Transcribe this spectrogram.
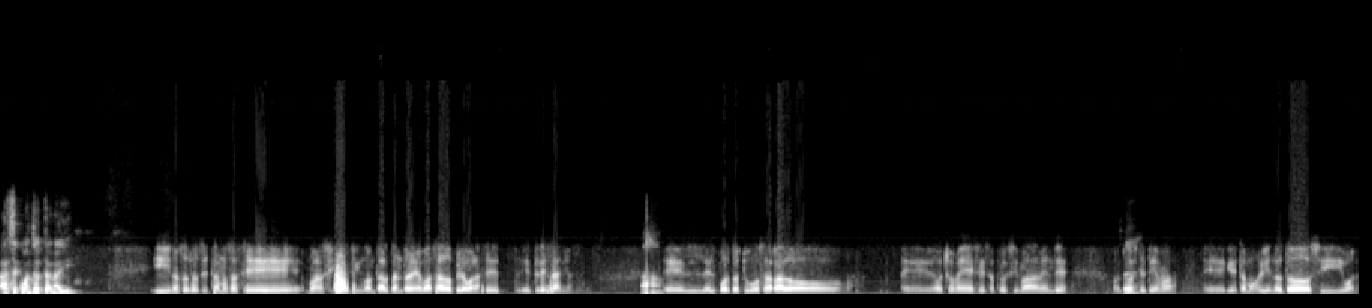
¿Hace cuánto están ahí? Y nosotros estamos hace, bueno, sin, sin contar tanto el año pasado, pero bueno, hace eh, tres años. El, puerto estuvo cerrado eh, ocho meses aproximadamente con todo este tema eh, que estamos viviendo todos y bueno,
